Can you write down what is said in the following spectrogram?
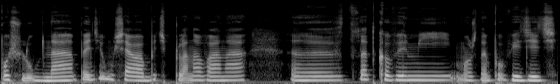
poślubna będzie musiała być planowana e, z dodatkowymi, można powiedzieć,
